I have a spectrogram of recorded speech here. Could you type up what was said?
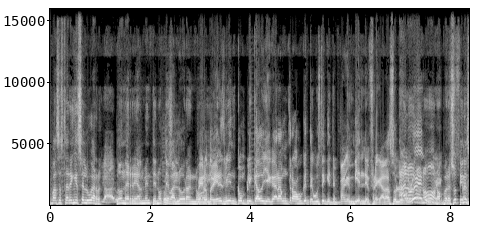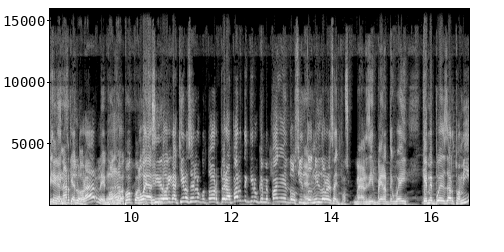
vas a estar en ese lugar Claro, donde claro. realmente no Pues te sí. valoran? ¿no? Pero también es bien complicado llegar a un trabajo que te guste y que te paguen bien de fregadazo luego. Ah, no, no, luego, no, pero eso tienes También que ganártelo. atorarle. Poco Poco a poco, No voy a decir, oiga, quiero ser locutor, pero aparte quiero que me pague 200 Eh. mil dólares. Ay, Pues me van a decir, espérate, güey, ¿qué me puedes dar tú a mí?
